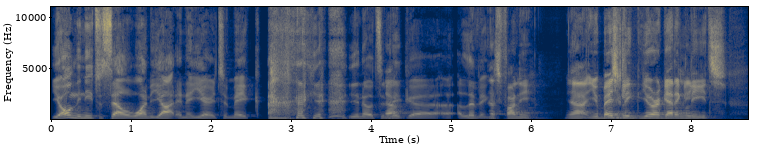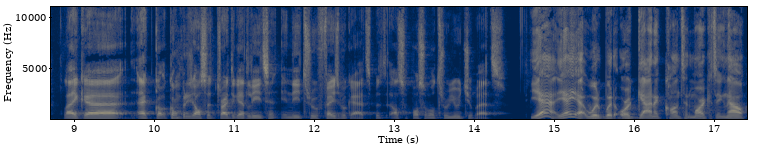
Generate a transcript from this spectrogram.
you only need to sell one yacht in a year to make you know to yeah. make a, a living that's funny yeah you basically you're getting leads Like uh, companies also try to get leads in, indeed through Facebook ads, but also possible through YouTube ads. Yeah, yeah, yeah. With, with organic content marketing. Now,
